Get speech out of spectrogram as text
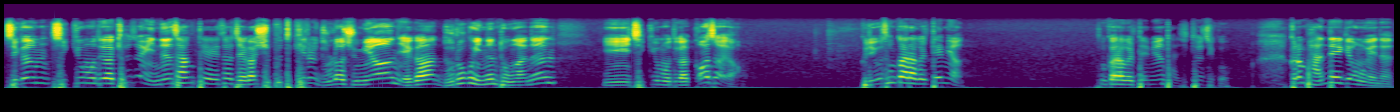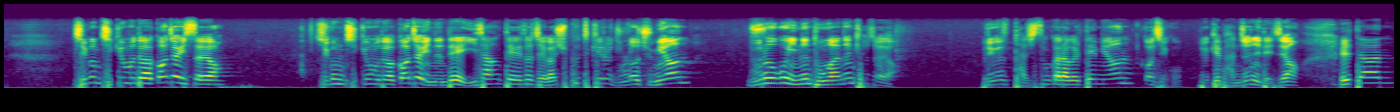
지금 직교 모드가 켜져 있는 상태에서 제가 쉬프트 키를 눌러주면 얘가 누르고 있는 동안은 이 직교 모드가 꺼져요. 그리고 손가락을 떼면 손가락을 떼면 다시 켜지고. 그럼 반대의 경우에는 지금 직교 모드가 꺼져 있어요 지금 직교 모드가 꺼져 있는데 이 상태에서 제가 쉬프트 키를 눌러주면 누르고 있는 동안은 켜져요. 그리고 다시 손가락을 떼면 꺼지고 이렇게 반전이 되죠. 일단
